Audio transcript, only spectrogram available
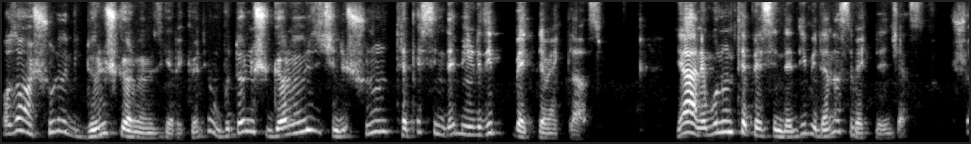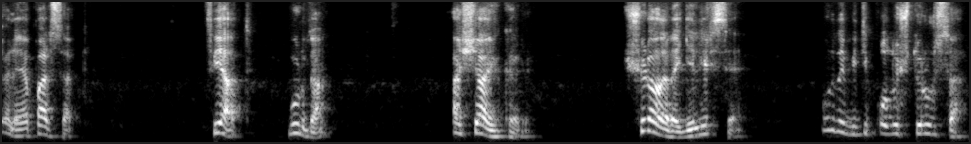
O zaman şurada bir dönüş görmemiz gerekiyor değil mi? Bu dönüşü görmemiz için de şunun tepesinde bir dip beklemek lazım. Yani bunun tepesinde dibi de nasıl bekleyeceğiz? Şöyle yaparsak fiyat buradan aşağı yukarı şuralara gelirse burada bir dip oluşturursa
